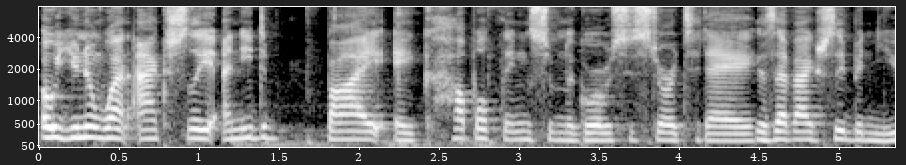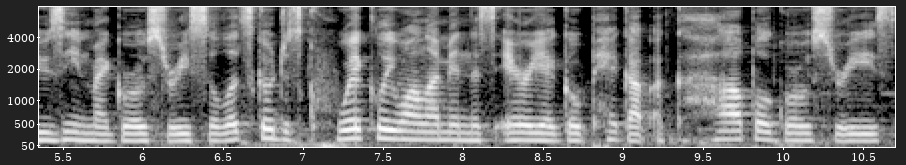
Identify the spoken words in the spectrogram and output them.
Oh, you know what? Actually, I need to buy a couple things from the grocery store today because I've actually been using my groceries. So let's go just quickly while I'm in this area, go pick up a couple groceries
